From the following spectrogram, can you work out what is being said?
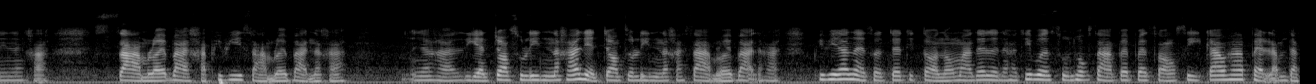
นี่นะคะสามร้อยบาทค่ะ พี่ๆสามร้อยบาทนะคะนี่นะคะเหรียญจอมสุรินนะคะเหรียญจอมสุรินนะคะสามร้อยบาทนะคะ พี่ๆท่านไหนสนใจติดต่อน้องมาได้เลยนะคะ ที่เบอร์ศูนย์หกสามแปดแปดสองสี่เก้าห้าแปดลำดับ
